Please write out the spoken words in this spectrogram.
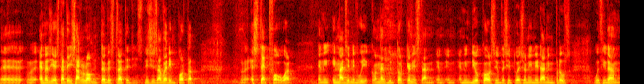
Uh, energy strategies are long-term strategies. This is a very important uh, step forward. And imagine if we connect with Turkmenistan, and, and, and, in due course, if the situation in Iran improves with Iran,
